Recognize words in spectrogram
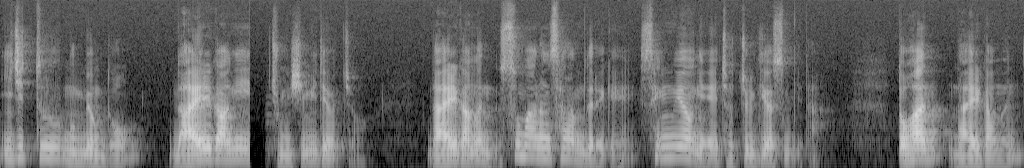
이집트 문명도 나일강이 중심이 되었죠. 나일강은 수많은 사람들에게 생명의 젖줄기였습니다. 또한 나일강은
